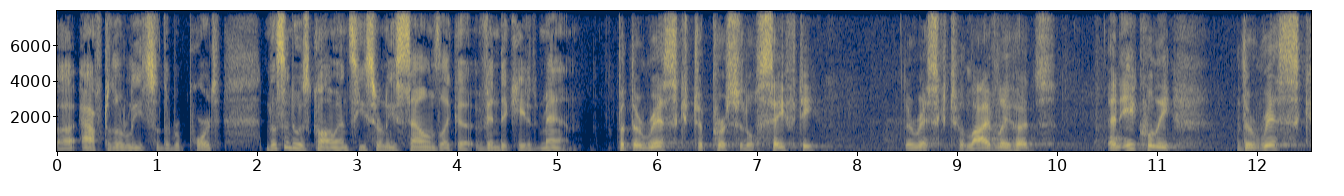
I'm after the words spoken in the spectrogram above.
uh, after the release of the report. Listen to his comments. He certainly sounds like a vindicated man. But the risk to personal safety, the risk to livelihoods, and equally the risk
